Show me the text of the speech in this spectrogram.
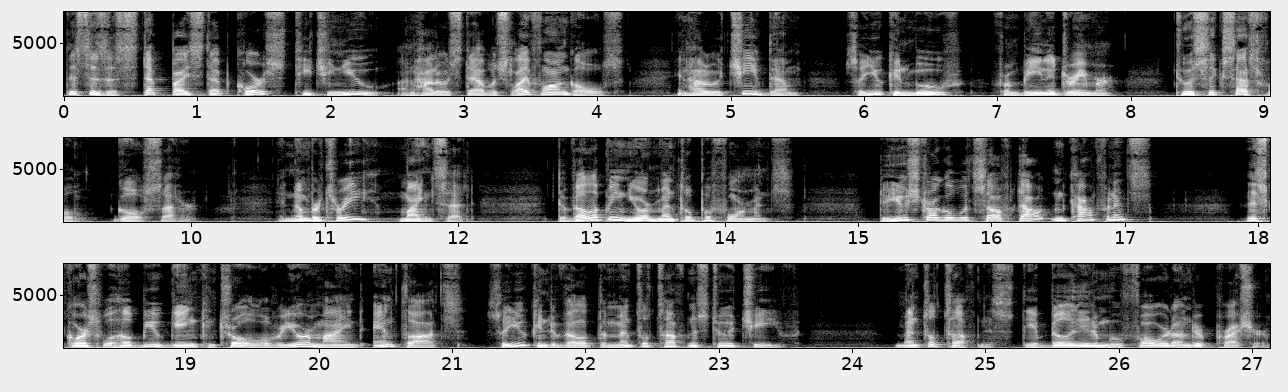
This is a step by step course teaching you on how to establish lifelong goals and how to achieve them so you can move from being a dreamer to a successful goal setter. And number three, mindset. Developing your mental performance. Do you struggle with self doubt and confidence? This course will help you gain control over your mind and thoughts so you can develop the mental toughness to achieve. Mental toughness, the ability to move forward under pressure.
